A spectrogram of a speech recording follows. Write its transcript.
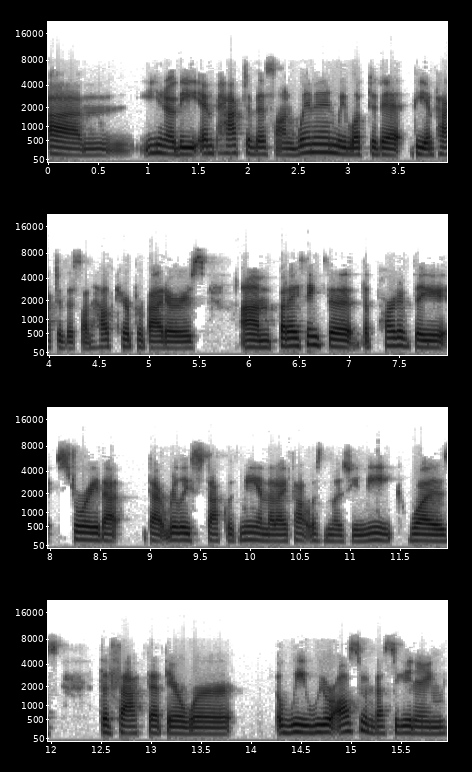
um, you know, the impact of this on women. We looked at it, the impact of this on healthcare providers. Um, but I think the the part of the story that that really stuck with me and that I thought was the most unique was the fact that there were we we were also investigating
